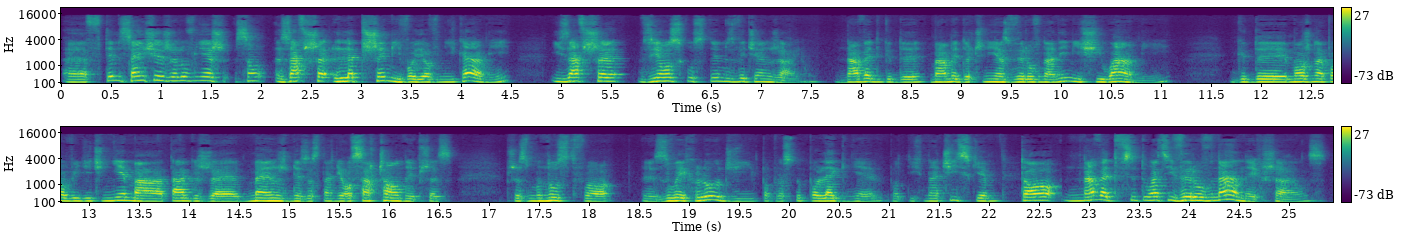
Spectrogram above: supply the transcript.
e, w tym sensie, że również są zawsze lepszymi wojownikami i zawsze w związku z tym zwyciężają nawet gdy mamy do czynienia z wyrównanymi siłami, gdy można powiedzieć, nie ma tak, że mężny zostanie osaczony przez, przez mnóstwo złych ludzi, po prostu polegnie pod ich naciskiem, to nawet w sytuacji wyrównanych szans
